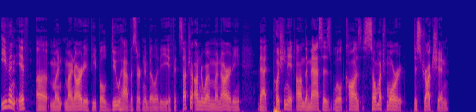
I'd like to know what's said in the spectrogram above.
even if a mi- minority of people do have a certain ability, if it's such an underwhelming minority that pushing it on the masses will cause so much more destruction,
